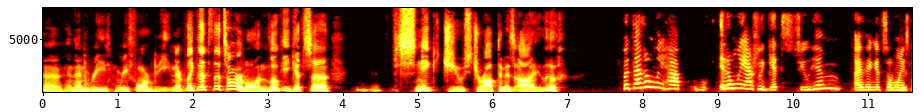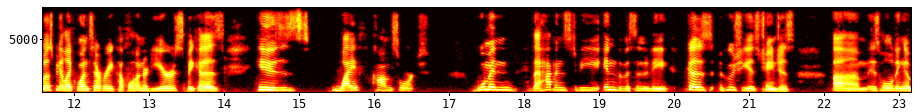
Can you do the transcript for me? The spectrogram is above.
uh, and then re reformed and eaten. Like that's that's horrible. And Loki gets uh snake juice dropped in his eye. Ugh. But that only hap- it only actually gets to him. I think it's only supposed to be like once every couple hundred years because his wife, consort, woman that happens to be in the vicinity, because who she is changes, um, is holding a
